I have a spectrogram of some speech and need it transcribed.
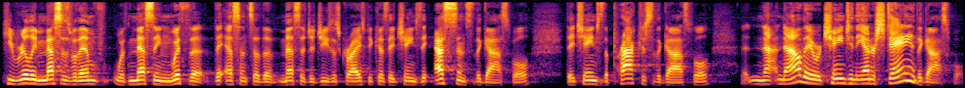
he, really messes with them with messing with the, the essence of the message of Jesus Christ because they changed the essence of the gospel, they changed the practice of the gospel. Now they were changing the understanding of the gospel.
